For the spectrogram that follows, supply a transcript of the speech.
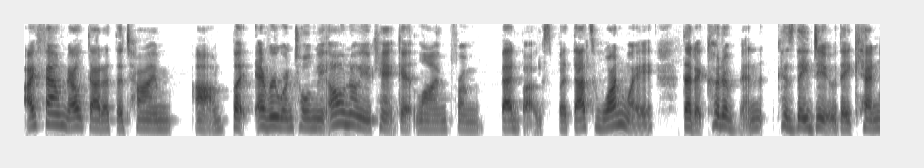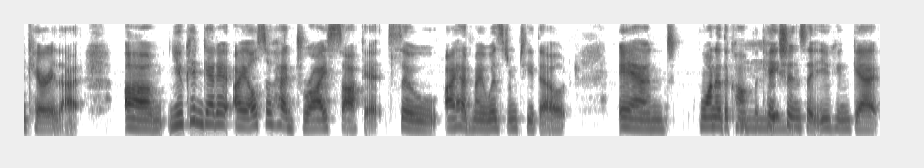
i found out that at the time um, but everyone told me oh no you can't get lyme from bed bugs but that's one way that it could have been because they do they can carry that um, you can get it. I also had dry socket. So I had my wisdom teeth out. And one of the mm. complications mm. that you can get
